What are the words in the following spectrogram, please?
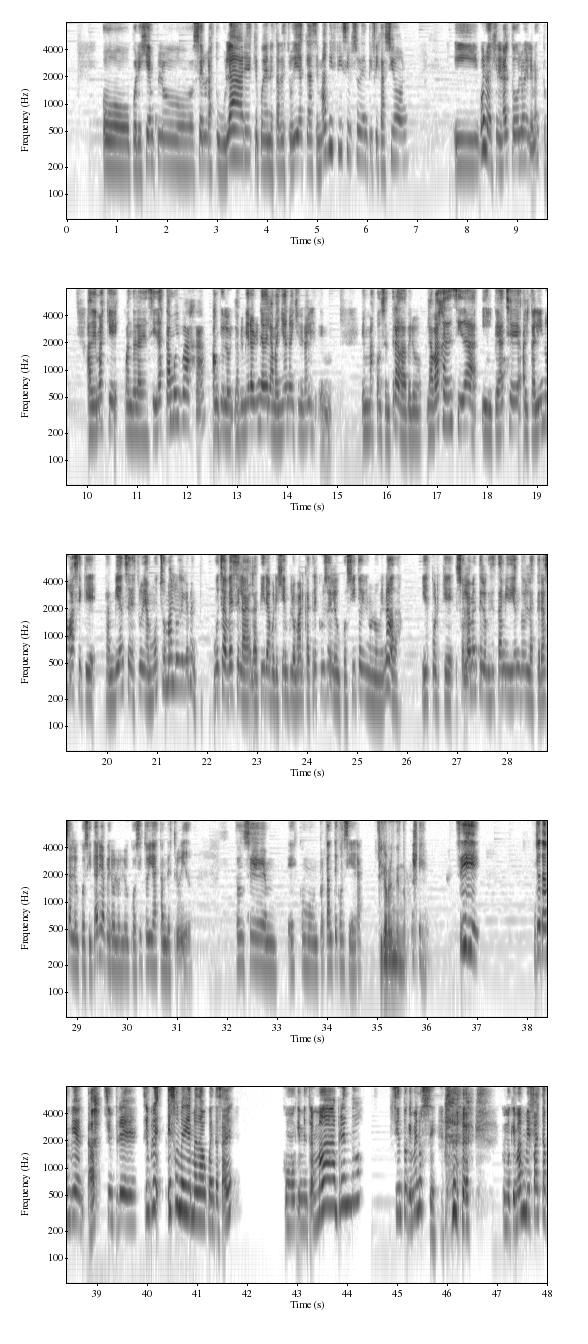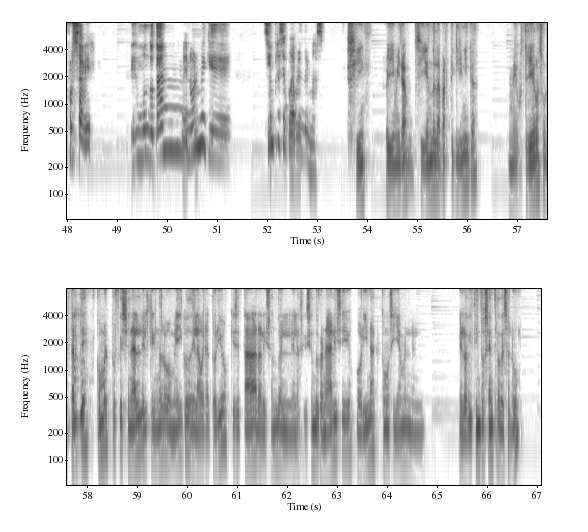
o por ejemplo células tubulares que pueden estar destruidas, que hace más difícil su identificación y bueno, en general todos los elementos. Además que cuando la densidad está muy baja, aunque la primera orina de la mañana en general es, más concentrada, pero la baja densidad y el pH alcalino hace que también se destruyan mucho más los elementos. Muchas veces la, la tira, por ejemplo, marca tres cruces de leucocitos y uno no ve nada y es porque solamente lo que se está midiendo es la esterasa leucocitaria, pero los leucocitos ya están destruidos. Entonces, es como importante considerar. Sigue aprendiendo. sí, yo también. Ah, siempre, siempre, eso me, me he dado cuenta, ¿sabes? Como que mientras más aprendo, siento que menos sé. como que más me falta por saber. Es un mundo tan enorme que siempre se puede aprender más. Sí, Oye, mira, siguiendo la parte clínica, me gustaría consultarte cómo el profesional, el tecnólogo médico de laboratorio que se está realizando en, la sección de uroanálisis, orina, como se llaman en, en, los distintos centros de salud,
